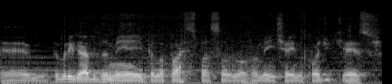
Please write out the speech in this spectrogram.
É, muito obrigado também aí pela participação novamente aí no podcast.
